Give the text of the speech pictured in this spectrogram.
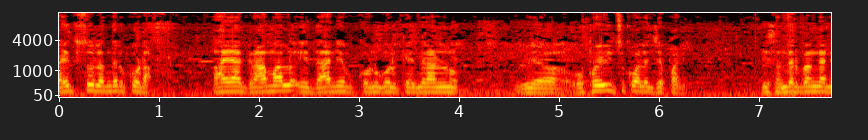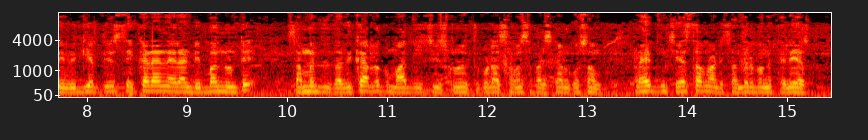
రైతులందరూ కూడా ఆయా గ్రామాల్లో ఈ ధాన్యం కొనుగోలు కేంద్రాలను ఉపయోగించుకోవాలని చెప్పాలి ఈ సందర్భంగా నేను విజ్ఞప్తి చేస్తే ఎక్కడైనా ఇలాంటి ఇబ్బంది ఉంటే సంబంధిత అధికారులకు మాదిరి దృష్టి కూడా సమస్య పరిష్కారం కోసం ప్రయత్నం చేస్తాం ఈ సందర్భంగా తెలియజేస్తుంది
